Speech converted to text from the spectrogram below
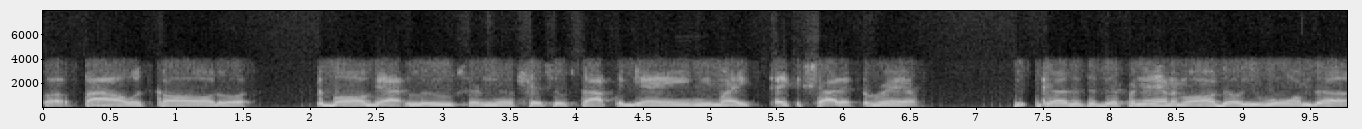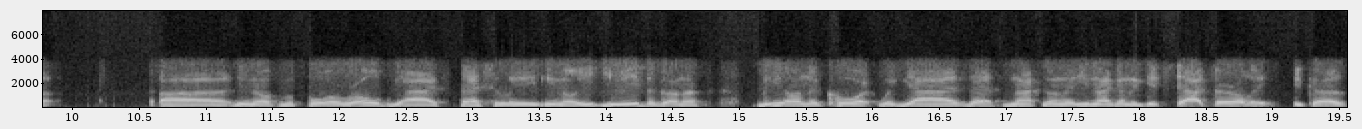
a foul was called or the ball got loose and the official stopped the game, he might take a shot at the rim because it's a different animal. Although you warmed up, uh, you know, for a rope guy, especially, you know, you, you're either to be on the court with guys that's not to, you're not to get shots early because,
